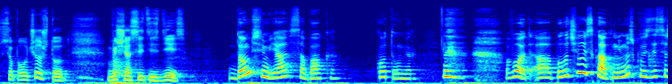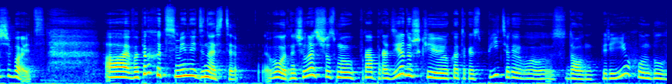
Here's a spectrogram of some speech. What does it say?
все получилось, что вы сейчас сидите здесь? Дом, семья, собака, кот умер. Вот, а получилось как? Немножко вы здесь ошибаетесь. А, во-первых, это семейная династия. Вот, началась еще с моего прапрадедушки, который из Питера, его, сюда он переехал, он был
